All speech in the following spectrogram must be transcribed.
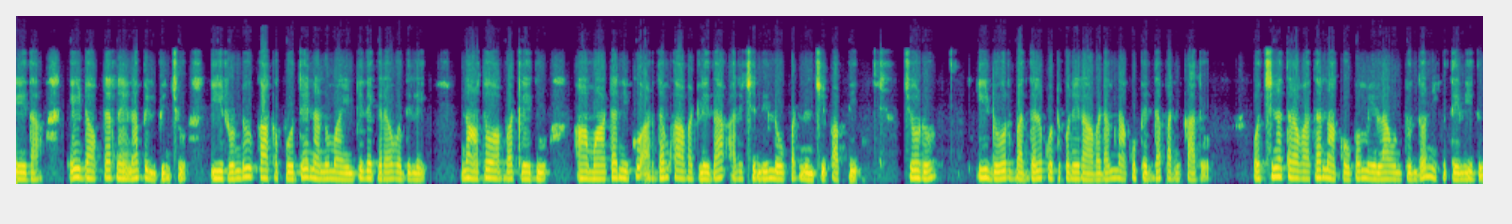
లేదా? ఏ డాక్టర్నైనా పిలిపించు. ఈ రెండు కాకపోతే నన్ను మా ఇంటి దగ్గర వదిలే. నాతో అవ్వట్లేదు. ఆ మాట నీకు అర్థం కావట్లేదా? అరిచింది లోపటి నుంచి పప్పి. చూడు ఈ డోర్ బద్దలు కొట్టుకొని రావడం నాకు పెద్ద పని కాదు. వచ్చిన తర్వాత నా కోపం ఎలా ఉంటుందో నీకు తెలియదు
